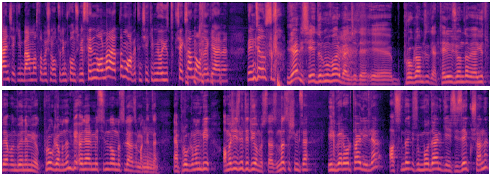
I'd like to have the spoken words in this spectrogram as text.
ben çekeyim, ben masa başına oturayım konuşmayayım. Senin normal hayatta muhabbetin çekilmiyor. YouTube çeksen ne olacak yani? Benim canım sıkıldı. Yani şey durumu var bence de e, programcılık yani televizyonda veya YouTube'da yapmanın bir önemi yok. Programının bir önermesinin olması lazım hakikaten. Yani programın bir amaca hizmet ediyor olması lazım. Nasıl şimdi sen İlber Ortaylı ile aslında şu modern gençliği Z kuşağını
